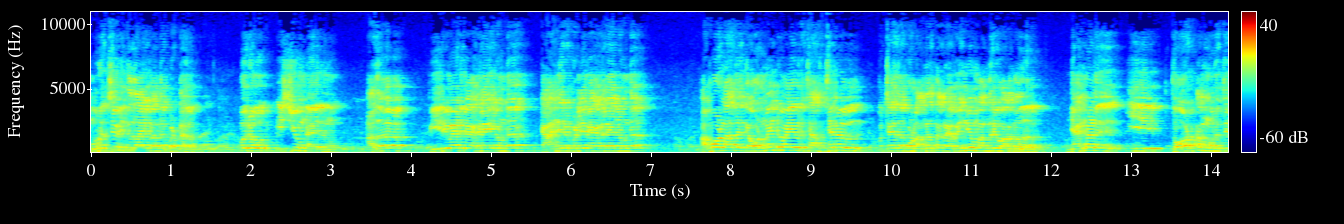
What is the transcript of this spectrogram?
മുറിച്ചു വെച്ചതായി ബന്ധപ്പെട്ട് ഒരു ഇഷ്യൂ ഉണ്ടായിരുന്നു. അത് പീരുമേട് മേഖലയിലുണ്ട് കാഞ്ഞിരപ്പള്ളി മേഖലയിലുണ്ട്. അപ്പോൾ അത് ഗവൺമെന്റുമായി ഒരു ചർച്ചകൾ ചെയ്തപ്പോൾ അന്നത്തെ റവന്യൂ മന്ത്രി പറഞ്ഞത് ഞങ്ങൾ ഈ തോട്ടം മുറിച്ച്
